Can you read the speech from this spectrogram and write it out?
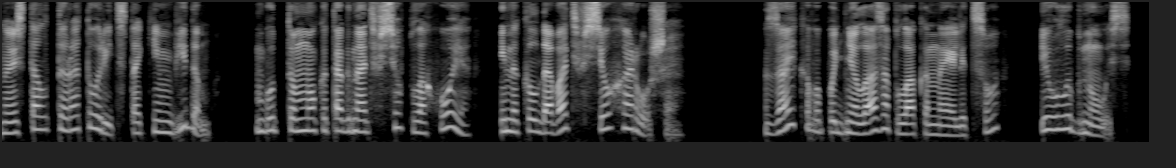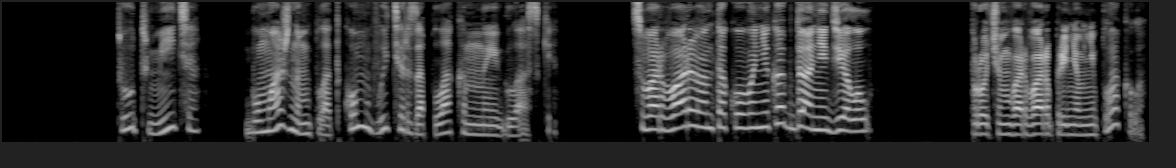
но и стал тараторить с таким видом, будто мог отогнать все плохое и наколдовать все хорошее. Зайкова подняла заплаканное лицо и улыбнулась. Тут Митя бумажным платком вытер заплаканные глазки. С Варварой он такого никогда не делал. Впрочем, Варвара при нем не плакала.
